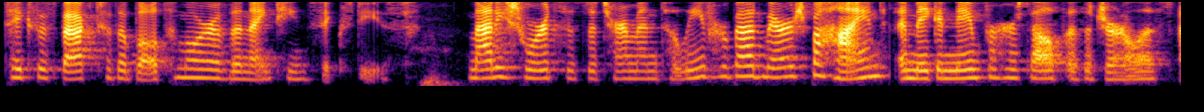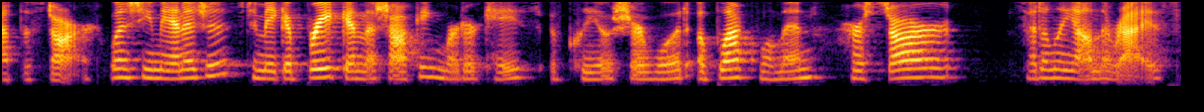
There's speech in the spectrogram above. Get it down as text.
takes us back to the Baltimore of the 1960s. Maddie Schwartz is determined to leave her bad marriage behind and make a name for herself as a journalist at the Star. When she manages to make a break in the shocking murder case of Cleo Sherwood, a black woman, her star suddenly on the rise.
